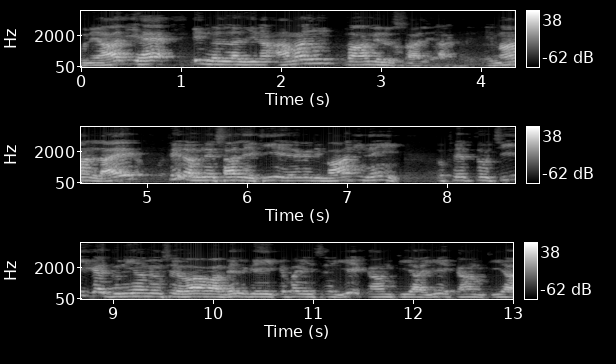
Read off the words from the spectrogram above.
बुनियाद ही है। इन अमन वामिल ईमान लाए फिर हमने साले किए। अगर ईमान ही नहीं तो फिर तो ठीक है दुनिया में उसे वाह वाह मिल गई कि भाई इसने ये काम किया ये काम किया।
